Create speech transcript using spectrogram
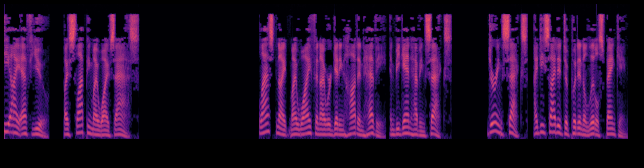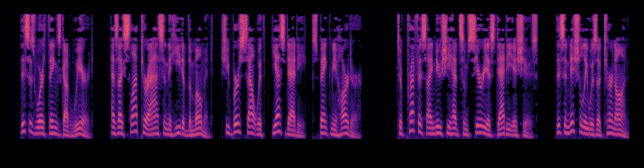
TIFU. By slapping my wife's ass. Last night my wife and I were getting hot and heavy, and began having sex. During sex, I decided to put in a little spanking. This is where things got weird. As I slapped her ass in the heat of the moment, she bursts out with, yes daddy, spank me harder. To preface I knew she had some serious daddy issues. This initially was a turn on,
